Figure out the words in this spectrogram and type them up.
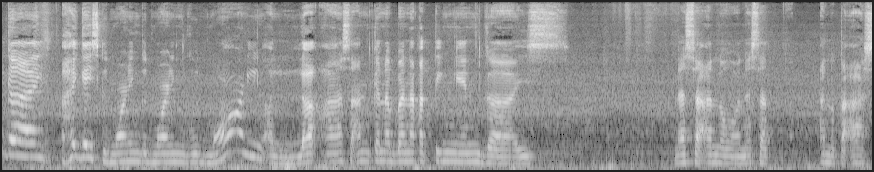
guys! Hi guys! Good morning, good morning, good morning! Ala, ah, saan ka na ba nakatingin guys? Nasa ano, nasa ano taas.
